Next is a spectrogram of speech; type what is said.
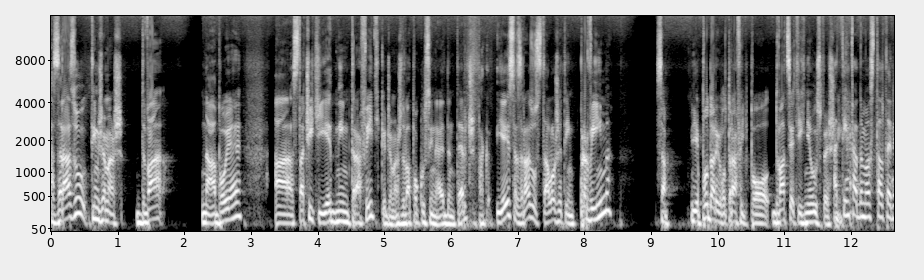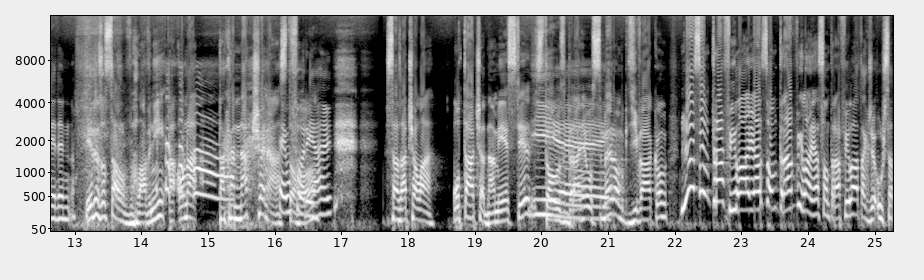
A zrazu, tým, že máš dva náboje a stačí ti jedným trafiť, keďže máš dva pokusy na jeden terč, tak jej sa zrazu stalo, že tým prvým sa je podarilo trafiť po 20 A neúspešných. tým pádom ostal ten jeden Jeden zostal v hlavni a ona taká nadšená z toho euforia. sa začala otáčať na mieste s tou zbraňou smerom k divákom. Ja som trafila, ja som trafila, ja som trafila, takže už sa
